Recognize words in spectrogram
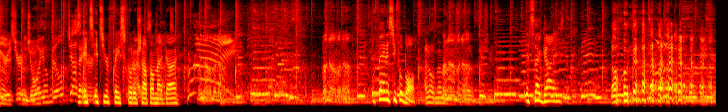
Here's your joy-filled jester. It's it's your face photoshopped on that guy. For fantasy football. I don't remember which, what picture. It's that guy. He's the Oh yeah.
